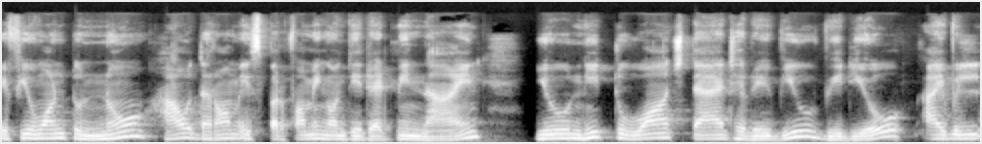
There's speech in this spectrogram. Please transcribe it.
if you want to know how the ROM is performing on the Redmi 9, you need to watch that review video. I will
